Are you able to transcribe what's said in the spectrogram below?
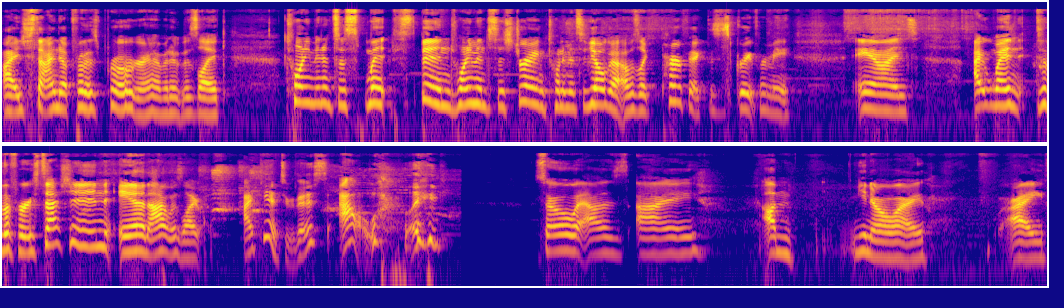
I signed up for this program, and it was like 20 minutes of spin, 20 minutes of strength, 20 minutes of yoga. I was like, perfect. This is great for me. And I went to the first session, and I was like, I can't do this. Ow. like so as I um you know, I I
